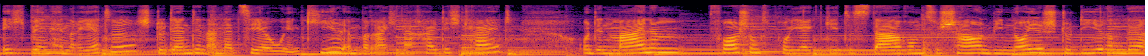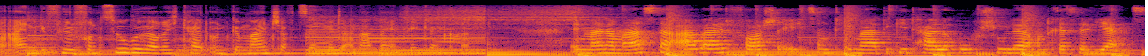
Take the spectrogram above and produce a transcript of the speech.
ich bin Henriette, Studentin an der CAU in Kiel im Bereich Nachhaltigkeit und in meinem Forschungsprojekt geht es darum zu schauen, wie neue Studierende ein Gefühl von Zugehörigkeit und Gemeinschaftssinn miteinander entwickeln können. In meiner Masterarbeit forsche ich zum Thema digitale Hochschule und Resilienz.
